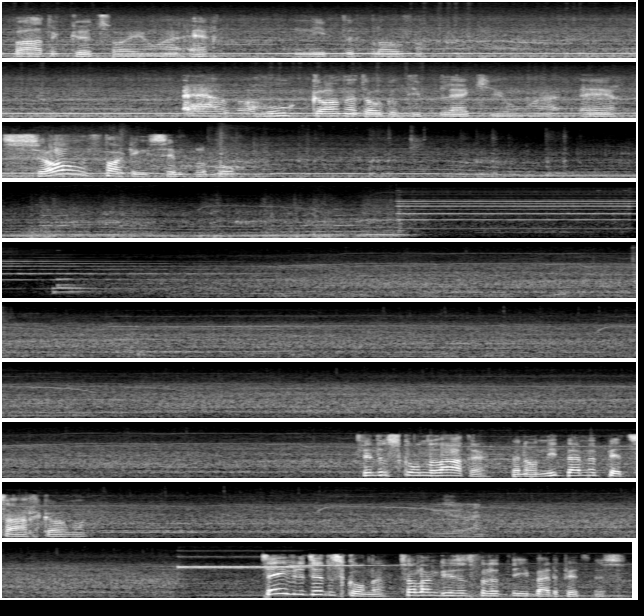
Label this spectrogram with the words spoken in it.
Wat een kut hoor, jongen. Echt niet te geloven. Eh, hoe kan het ook op die plek, jongen? Echt zo'n fucking simpele bocht. 20 seconden later. Ik ben nog niet bij mijn pits aangekomen. Hier zo, hè. 27 seconden. Zo lang duurt het voordat hij bij de pit is.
